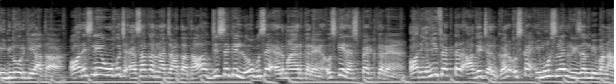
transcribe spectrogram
इग्नोर किया था। और इसलिए वो कुछ ऐसा करना चाहता था जिससे कि लोग उसे एडमायर करें उसकी रेस्पेक्ट करें। और यही फैक्टर आगे चलकर उसका इमोशनल रीजन भी बना।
